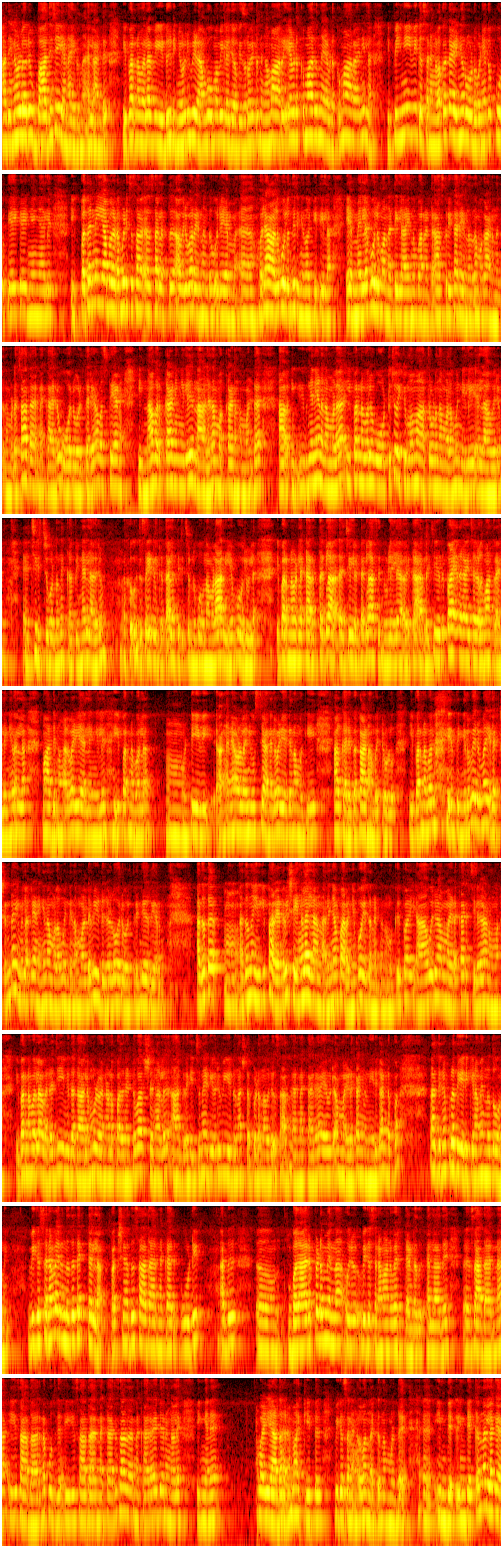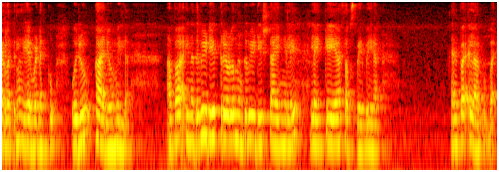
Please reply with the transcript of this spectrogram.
അതിനുള്ളൊരു ഉപാധി ചെയ്യണമായിരുന്നു അല്ലാണ്ട് ഈ പറഞ്ഞ പോലെ വീട് ഇടിഞ്ഞൊളി വീഴാൻ പോകുമ്പോൾ വില്ലേജ് ഓഫീസറുമായിട്ട് നിങ്ങൾ മാറി എവിടേക്ക് മാറുന്നു? എവിടേക്ക് മാറാനില്ല. ഇപ്പം ഇനി ഈ വികസനങ്ങളൊക്കെ കഴിഞ്ഞ് റോഡ് പണിയൊക്കെ പൂർത്തിയായി കഴിഞ്ഞ് കഴിഞ്ഞാൽ ഇപ്പം തന്നെ ഈ അപകടം പിടിച്ച സ്ഥലത്ത് അവർ പറയുന്നുണ്ട് ഒരു എം ഒരാൾ പോലും തിരിഞ്ഞു നോക്കിയിട്ടില്ല എം എൽ എ പോലും വന്നിട്ടില്ല എന്നും പറഞ്ഞിട്ട് ആ സ്ത്രീ കരയുന്നത് നമ്മൾ കാണുന്നുണ്ട്. നമ്മുടെ സാധാരണക്കാരുടെ ഓരോരുത്തരുടെ അവസ്ഥയാണ്. ഇന്ന് അവർക്കാണെങ്കിൽ നാളെ നമുക്കാണ് നമ്മളുടെ ഇങ്ങനെയാണ്. നമ്മൾ ഈ പറഞ്ഞ പോലെ വോട്ട് ചോദിക്കുമ്പോൾ മാത്രമാണ് നമ്മളെ മുന്നിൽ എല്ലാവരും ഏഹ്, ചിരിച്ചുകൊണ്ട് നിൽക്കുക. പിന്നെ എല്ലാവരും ഒരു സൈഡിലേക്ക് തല തിരിച്ചുകൊണ്ട് പോകും. നമ്മൾ അറിയ പോലുമില്ല. ഈ പറഞ്ഞ പോലെ കറുത്ത ഗ്ലാ ചില്ലിട്ട ഗ്ലാസിന്റെ ഉള്ളിൽ അവർ കാറിൽ ചീറി പായുന്ന കാഴ്ചകൾ മാത്രം അല്ലെങ്കിൽ വല്ല മാധ്യമങ്ങൾ വഴി അല്ലെങ്കിൽ ഈ പറഞ്ഞ പോലെ ടി വി അങ്ങനെയുള്ള ന്യൂസ് ചാനൽ വഴിയൊക്കെ നമുക്ക് ഈ ആൾക്കാരൊക്കെ കാണാൻ പറ്റുള്ളൂ. ഈ പറഞ്ഞ പോലെ എന്തെങ്കിലും വരുമ്പോൾ ഇലക്ഷൻ ടൈമിലൊക്കെ ആണെങ്കിൽ നമ്മളെ മുന്നേ നമ്മളുടെ വീടുകളിൽ ഓരോരുത്തരും കയറി ഇറങ്ങും. അതൊക്കെ അതൊന്നും എനിക്ക് പറയേണ്ട വിഷയങ്ങളല്ല. എന്നാലും ഞാൻ പറഞ്ഞു പോയതാണ് കേട്ടോ. നമുക്കിപ്പോൾ ആ ഒരു അമ്മയുടെ കരച്ചിൽ കാണുമ്പോൾ ഈ പറഞ്ഞ പോലെ അവരുടെ ജീവിതകാലം മുഴുവനുള്ള പതിനെട്ട് വർഷങ്ങൾ ആഗ്രഹിച്ച് നേടിയ ഒരു വീട് നഷ്ടപ്പെടുന്ന ഒരു സാധാരണക്കാരായ ഒരു അമ്മയുടെ കണ്ണുനീര് കണ്ടപ്പോൾ അതിനെ പ്രതികരിക്കണമെന്ന് തോന്നി. വികസനം വരുന്നത് തെറ്റല്ല. പക്ഷെ അത് സാധാരണക്കാർക്ക് കൂടി അത് ഉപകാരപ്പെടും എന്ന ഒരു വികസനമാണ് വരുത്തേണ്ടത്. അല്ലാതെ സാധാരണ ഈ സാധാരണ പൊതു ഈ സാധാരണക്കാർ സാധാരണക്കാരായ ജനങ്ങളെ ഇങ്ങനെ വഴിയാധാരമാക്കിയിട്ട് വികസനങ്ങൾ വന്നിട്ട് നമ്മളുടെ ഏഹ്, ഇന്ത്യ ഇന്ത്യക്കെന്നല്ല കേരളത്തിന് എവിടേക്കും ഒരു കാര്യവുമില്ല. അപ്പോൾ ഇന്നത്തെ വീഡിയോ ഇത്രയേ ഉള്ളൂ. നിങ്ങൾക്ക് വീഡിയോ ഇഷ്ടമായെങ്കിൽ ലൈക്ക് ചെയ്യുക സബ്സ്ക്രൈബ് ചെയ്യുക. അപ്പോൾ എല്ലാവർക്കും ബൈ.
